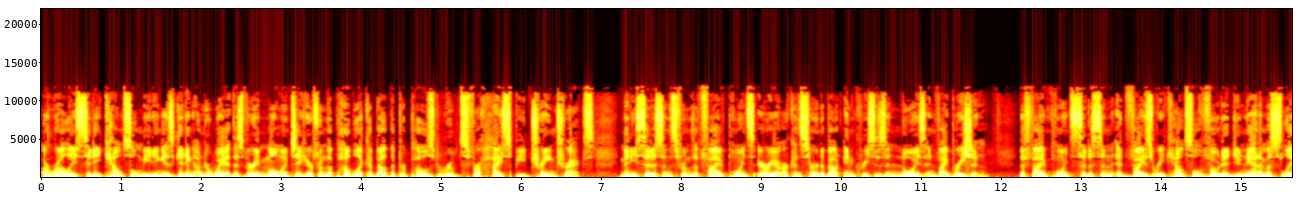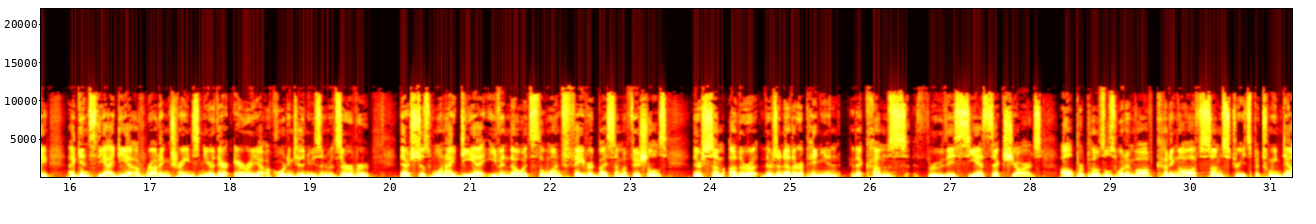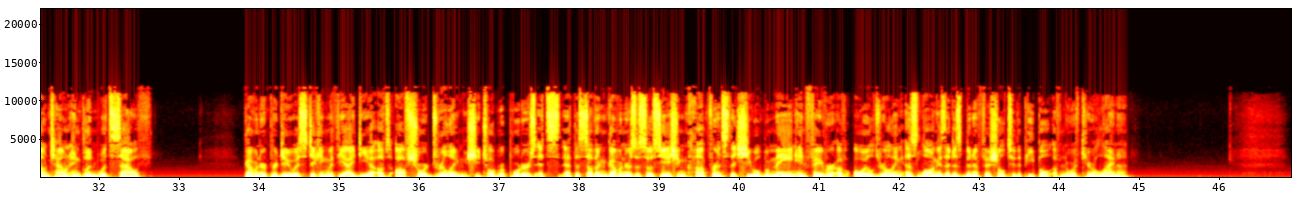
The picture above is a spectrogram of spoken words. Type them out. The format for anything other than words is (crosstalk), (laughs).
A Raleigh City Council meeting is getting underway at this very moment to hear from the public about the proposed routes for high-speed train tracks. Many citizens from the Five Points area are concerned about increases in noise and vibration. The Five Points Citizen Advisory Council voted unanimously against the idea of routing trains near their area, according to the News and Observer. That's just one idea, even though it's the one favored by some officials. There's some other, there's another opinion that comes through the CSX yards. All proposals would involve cutting off some streets between downtown and Glenwood South. Governor Perdue is sticking with the idea of offshore drilling. She told reporters at the Southern Governors Association conference that she will remain in favor of oil drilling as long as it is beneficial to the people of North Carolina.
